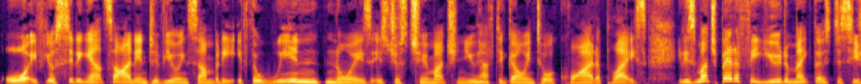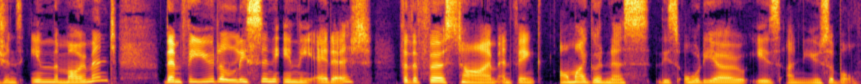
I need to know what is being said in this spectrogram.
Or if you're sitting outside interviewing somebody, if the wind noise is just too much and you have to go into a quieter place. It is much better for you to make those decisions in the moment than for you to listen in the edit for the first time and think, oh my goodness, this audio is unusable.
